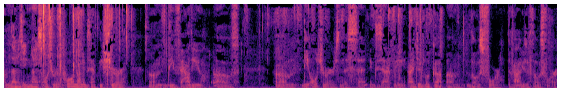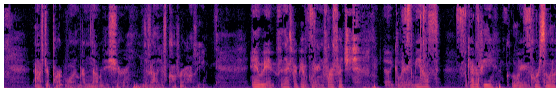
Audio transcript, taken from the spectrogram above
Um, that is a nice ultra rare pull. I'm not exactly sure um, the value of um, the ultra rares in this set exactly. I did look up um, those four, the values of those four after part one, but I'm not really sure the value of Copperajah V. Anyway, for the next pack, we have Galarian Farfetch'd, uh, Galarian Meowth, Caterpie, Galarian Corsola,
